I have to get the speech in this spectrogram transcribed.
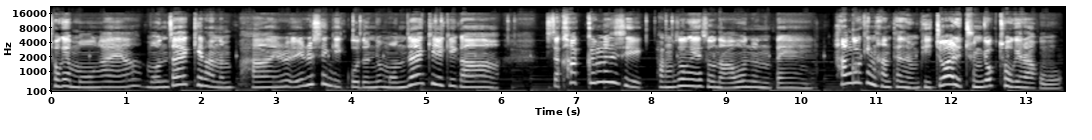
저게 뭔가요? 먼자야키라는 바 이름식이 있거든요. 먼자야키 얘기가 진짜 가끔씩 방송에서 나오는데 한국인한테는 비주얼이 충격적이라고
